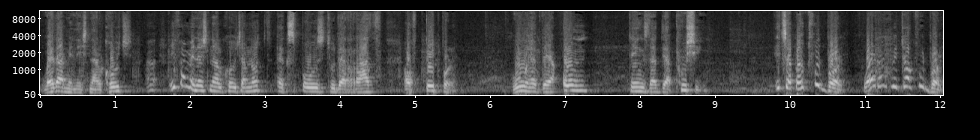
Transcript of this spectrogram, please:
Whether I'm a national coach, uh, if I'm a national coach, I'm not exposed to the wrath of people who have their own things that they're pushing. It's about football. Why don't we talk football?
